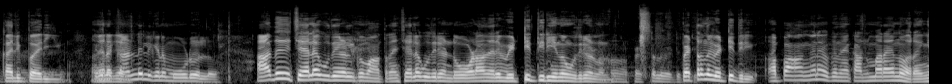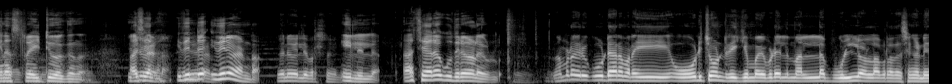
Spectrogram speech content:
കലിപ്പായിരിക്കും. അങ്ങനെ കണ്ണിൽ ഇങ്ങനെ മൂടുമല്ലോ അത് ചില കുതിരകൾക്ക് മാത്രമേ ചില കുതിരയുണ്ട്. ഓടാൻ നേരം വെട്ടിത്തിരിയുന്ന കുതിരകളുണ്ട്. പെട്ടെന്ന് വെട്ടിത്തിരിയും. അപ്പോൾ അങ്ങനെ വെക്കുന്നത് കൺമറയെന്ന് പറയും. ഇങ്ങനെ സ്ട്രെയിറ്റ് വെക്കുന്നത് ഇതിന്റെ ഇതിന് വേണ്ട. ഇതിന് വലിയ പ്രശ്നമില്ല. ഇല്ലില്ല. ആ ചില കുതിരകളേ ഉള്ളൂ. നമ്മുടെ ഒരു കൂട്ടുകാരൻ പറയും ഈ ഓടിച്ചോണ്ടിരിക്കുമ്പോൾ എവിടെയെങ്കിലും നല്ല പുല്ലുള്ള പ്രദേശം കണ്ടു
